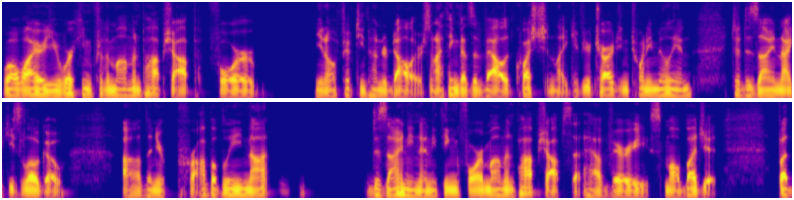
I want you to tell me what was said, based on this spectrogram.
well why are you working for the mom and pop shop for you know $1500 and i think that's a valid question like if you're charging 20 million to design nike's logo uh, then you're probably not designing anything for mom and pop shops that have very small budget. But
